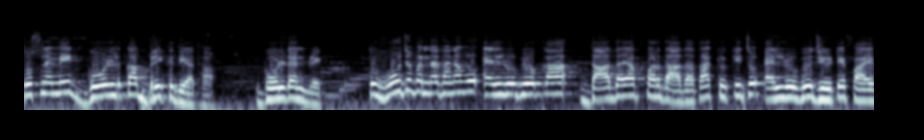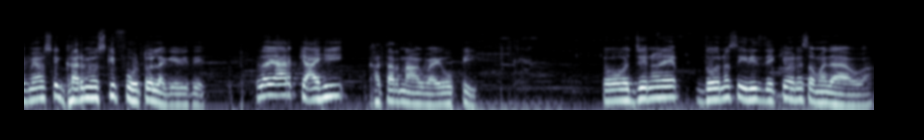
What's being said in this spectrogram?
तो उसने हमें गोल्ड का ब्रिक दिया था गोल्डन ब्रिक तो वो जो बंदा था ना, वो एल रूबियो का दादा या परदादा था, क्योंकि जो El Rubio G T five में उसके घर में उसकी फ़ोटो लगी हुई थी। मतलब यार, क्या ही खतरनाक भाई ओपी तो जिन्होंने दोनों सीरीज़ देखी, उन्हें समझ आया होगा।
